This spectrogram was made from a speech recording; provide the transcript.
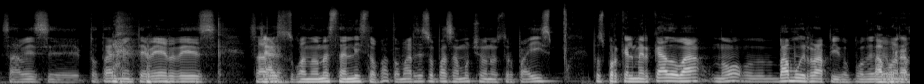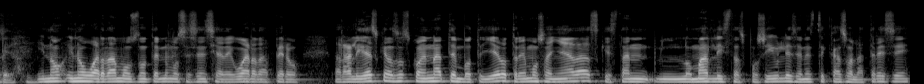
¿sabes? Eh, totalmente verdes, ¿sabes? Cuando no están listos para tomarse. Eso pasa mucho en nuestro país, pues porque el mercado va, ¿no? Va muy rápido. va muy rápido. Y no, y no guardamos, no tenemos esencia de guarda, pero la realidad es que nosotros con Enate en botellero traemos añadas que están lo más listas posibles, en este caso la 13.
